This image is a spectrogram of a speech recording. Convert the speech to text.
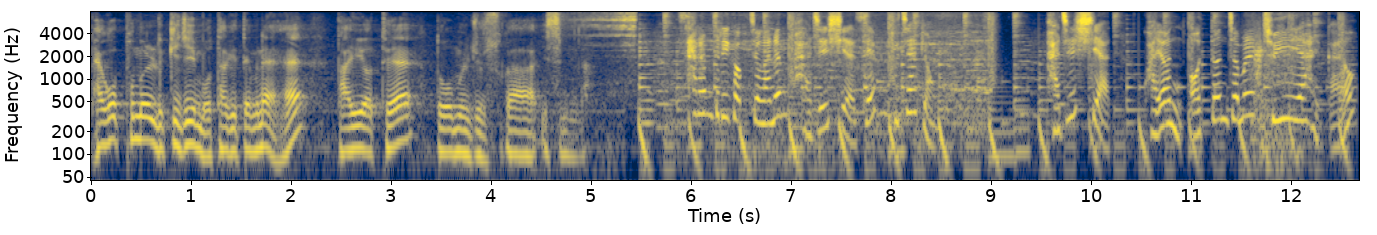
배고픔을 느끼지 못하기 때문에 다이어트에 도움을 줄 수가 있습니다. 사람들이 걱정하는 바질 씨앗의 부작용. 바질 씨앗, 과연 어떤 점을 주의해야 할까요?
